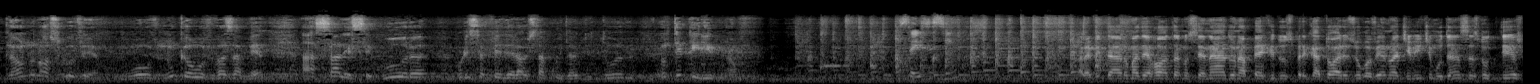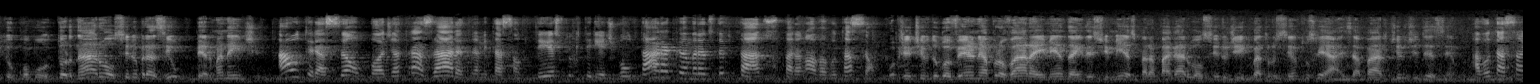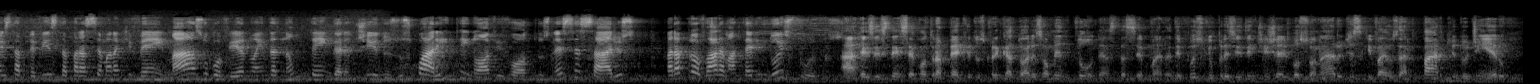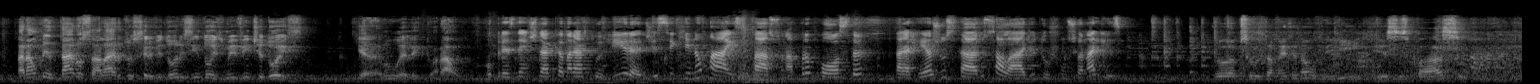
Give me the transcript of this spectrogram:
Não no nosso governo. Houve, nunca houve vazamento. A sala é segura, a Polícia Federal está cuidando de tudo. Não tem perigo, não. 6 e 5. Para evitar uma derrota no Senado na PEC dos precatórios, o governo admite mudanças no texto, como tornar o Auxílio Brasil permanente. A alteração pode atrasar a tramitação do texto, que teria de voltar à Câmara dos Deputados para nova votação. O objetivo do governo é aprovar a emenda ainda este mês para pagar o auxílio de 400 reais a partir de dezembro. A votação está prevista para a semana que vem, mas o governo ainda não tem garantidos os 49 votos necessários para aprovar a matéria em dois turnos. A resistência contra a PEC dos precatórios aumentou nesta semana, depois que o presidente Jair Bolsonaro disse que vai usar parte do dinheiro para aumentar o salário dos servidores em 2022, que é ano eleitoral. O presidente da Câmara, Arthur Lira, disse que não há espaço na proposta para reajustar o salário do funcionalismo. Eu absolutamente não vi esse espaço,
